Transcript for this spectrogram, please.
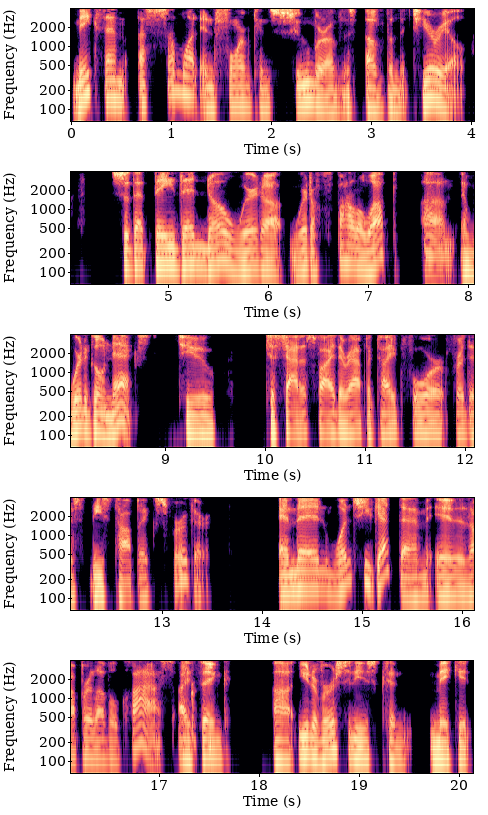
make them a somewhat informed consumer of this, of the material so that they then know where to, where to follow up, um, and where to go next to, to satisfy their appetite for, for this, these topics further. And then once you get them in an upper level class, I think, uh, universities can make it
